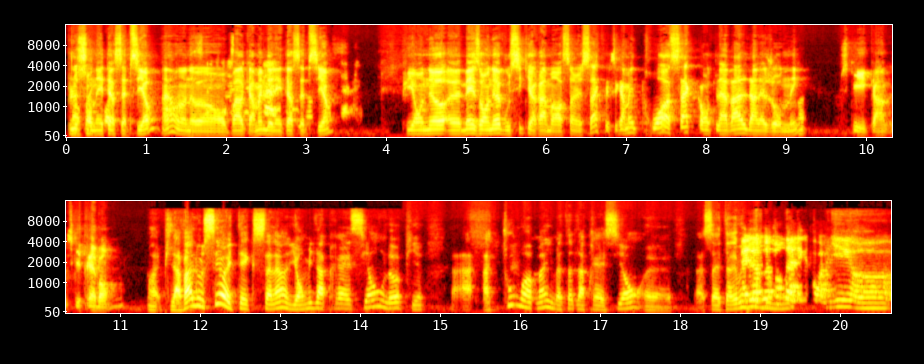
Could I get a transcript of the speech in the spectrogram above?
plus son interception. Hein? On, on, parle quand même de l'interception. Puis on a euh, Maisonneuve aussi qui a ramassé un sac. C'est quand même trois sacs contre Laval dans la journée, ce, qui est ce qui est très bon. Ouais. Puis Laval aussi a été excellent. Ils ont mis de la pression, là, puis à, tout moment, ils mettaient de la pression. Euh, ça est arrivé. Mais le retour d'Alec Poirier a.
